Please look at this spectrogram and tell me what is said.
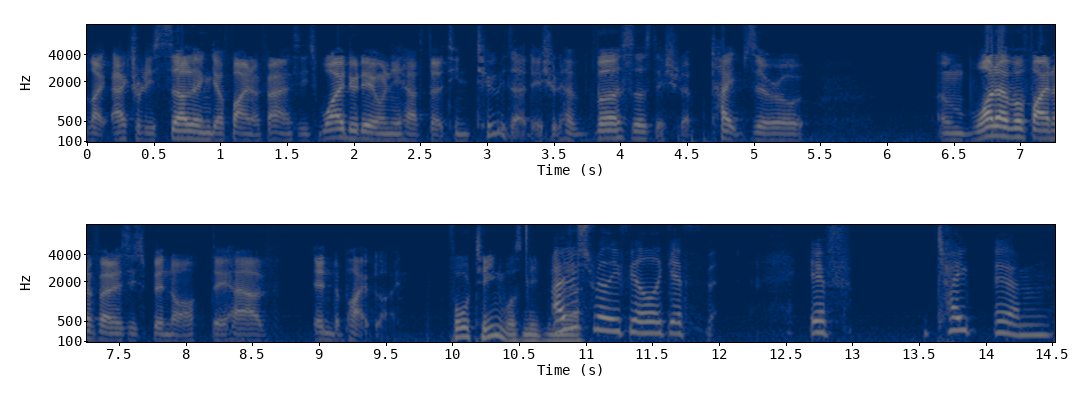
like actually selling their Final Fantasies, why do they only have thirteen? 13.2 there? They should have Versus, they should have Type Zero, and whatever Final Fantasy spin-off they have in the pipeline. 14 wasn't even I there. just really feel like if if type um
